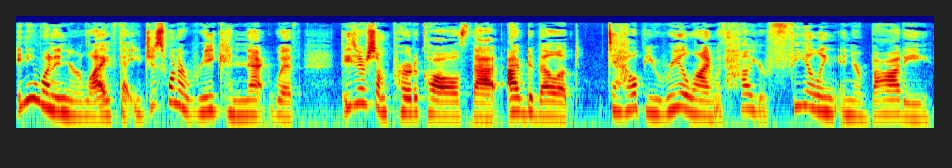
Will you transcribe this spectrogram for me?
anyone in your life that you just want to reconnect with. These are some protocols that I've developed to help you realign with how you're feeling in your body.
